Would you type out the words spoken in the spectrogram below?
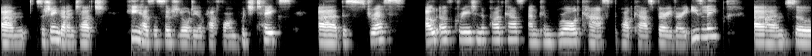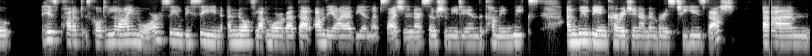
Um, so Shane got in touch. He has a social audio platform which takes uh, the stress out of creating a podcast and can broadcast the podcast very, very easily. Um, so his product is called LIMEmore. So you'll be seeing an awful lot more about that on the IIBN website and in our social media in the coming weeks. And we'll be encouraging our members to use that. Um,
